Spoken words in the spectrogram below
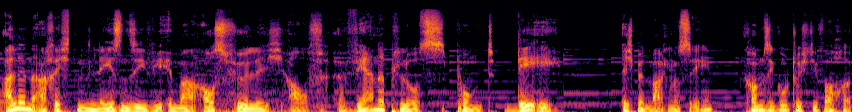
Alle Nachrichten lesen Sie wie immer ausführlich auf werneplus.de. Ich bin Magnus See. Kommen Sie gut durch die Woche.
